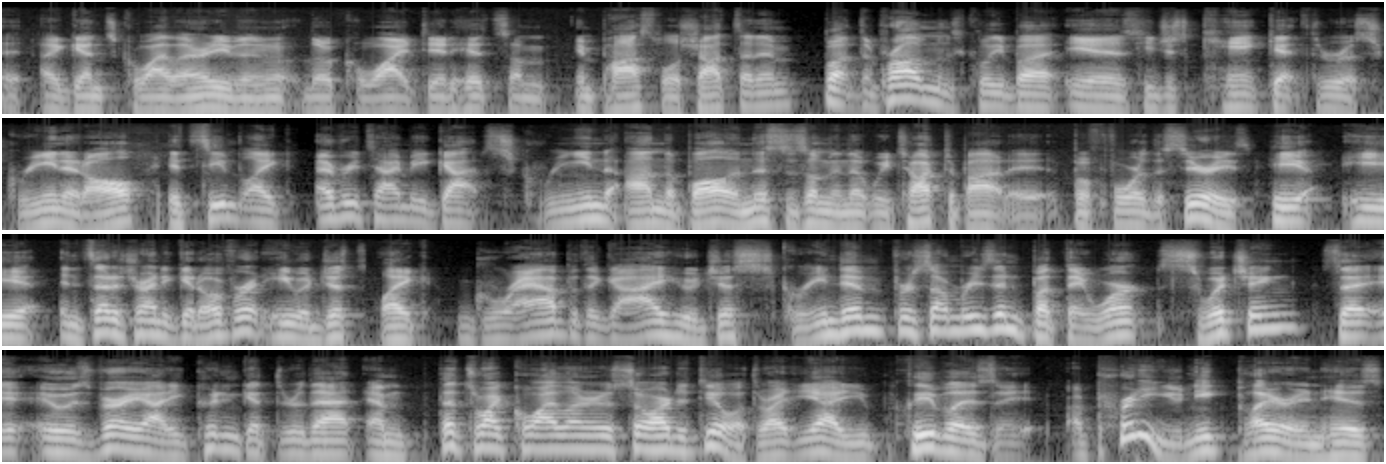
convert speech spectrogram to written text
uh, against Kawhi Leonard, even though Kawhi did hit some impossible shots at him. But the problem with Kleber is he just can't get through a screen at all it seemed like every time he got screened on the ball, and this is something that we talked about before the series, he he instead of trying to get over it, he would just like grab the guy who just screened him for some reason, but they weren't switching. So it, it was very odd. He couldn't get through that, and that's why Kawhi Leonard is so hard to deal with, right? Yeah, you Cleveland is a, a pretty unique player in his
